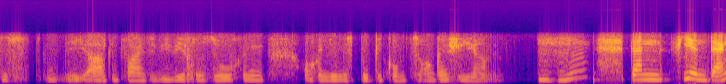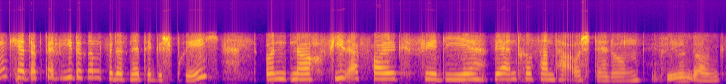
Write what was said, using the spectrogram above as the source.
ist die Art und Weise, wie wir versuchen, auch ein junges Publikum zu engagieren. Mhm. Dann vielen Dank, Herr Dr. Liederin, für das nette Gespräch und noch viel Erfolg für die sehr interessante Ausstellung. Vielen Dank.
